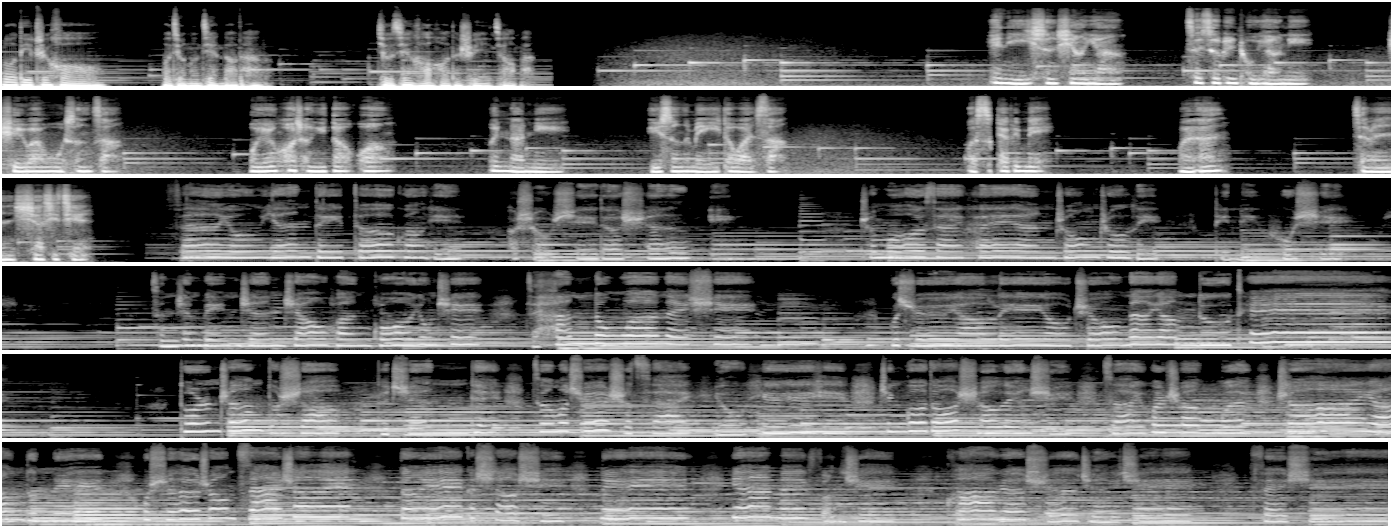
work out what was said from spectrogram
落地之后，我就能见到他了。就先好好的睡一觉吧。愿你一生向阳，在这片土壤里，随万物生长。我愿化成一道光，温暖你余生的每一个晚上。我是咖啡妹，晚安，咱们下期见。我熟悉的身影，沉默在黑暗中伫立，替你呼吸。曾肩并肩交换过勇气，在撼动我内心。不需要理由就那样笃定，多认真多少的坚定。一起飞行。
